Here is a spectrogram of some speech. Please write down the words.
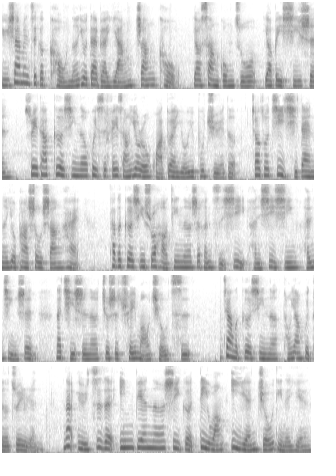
与下面这个口呢，又代表羊张口要上供桌，要被牺牲，所以他个性呢会是非常优柔寡断、犹豫不决的，叫做既期待呢又怕受伤害。他的个性说好听呢是很仔细、很细心、很谨慎，那其实呢就是吹毛求疵。这样的个性呢同样会得罪人。那羽字的阴边呢是一个帝王一言九鼎的言，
